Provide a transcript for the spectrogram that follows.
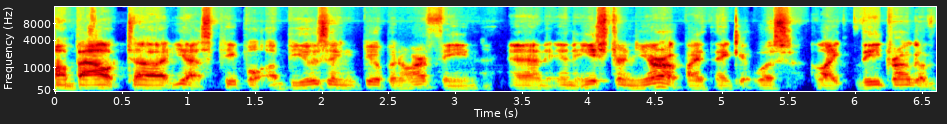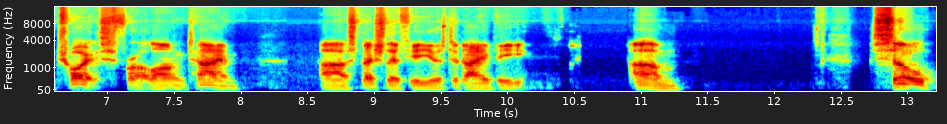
about uh, yes, people abusing buprenorphine, and in Eastern Europe, I think it was like the drug of choice for a long time, uh, especially if you used it IV. Um, so,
